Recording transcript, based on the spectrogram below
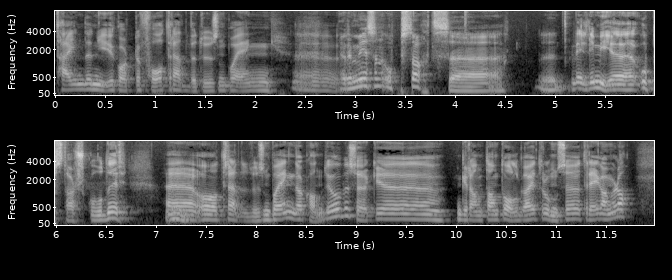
tegn det nye kortet, få 30 000 poeng. Uh, Er det mye sånn oppstarts... Uh Veldig mye oppstartsgoder mm. og 30 000 poeng. Da kan du jo besøke Grand Tante Olga i Tromsø tre ganger, da.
